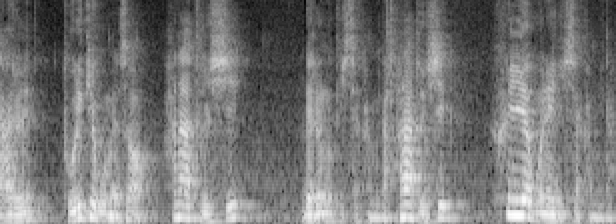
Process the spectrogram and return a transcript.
나를 돌이켜보면서 하나 둘씩 내려놓기 시작합니다. 하나 둘씩 흘려보내기 시작합니다.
